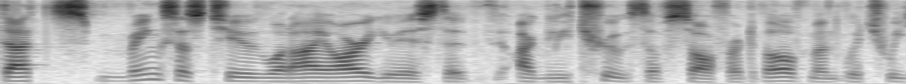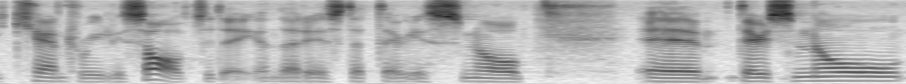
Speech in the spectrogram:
that brings us to what I argue is the ugly truth of software development, which we can't really solve today, and that is that there is no, uh, there's no,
